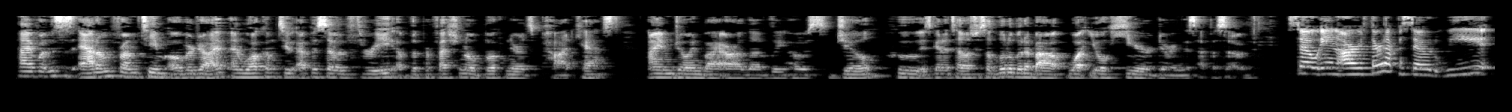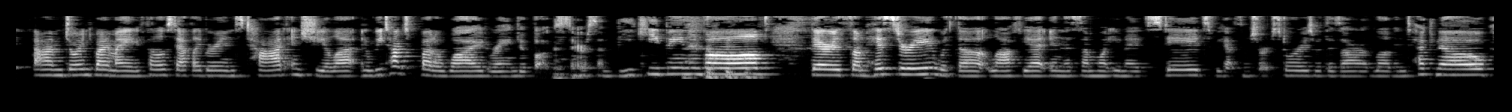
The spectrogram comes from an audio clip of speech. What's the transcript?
Hi, everyone. This is Adam from Team Overdrive, and welcome to episode three of the Professional Book Nerds podcast. I am joined by our lovely host, Jill, who is going to tell us just a little bit about what you'll hear during this episode. So, in our third episode, we um joined by my fellow staff librarians Todd and Sheila, and we talked about a wide range of books. There's some beekeeping involved. there is some history with the Lafayette in the somewhat United States. We got some short stories with the Czar of Love and Techno.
